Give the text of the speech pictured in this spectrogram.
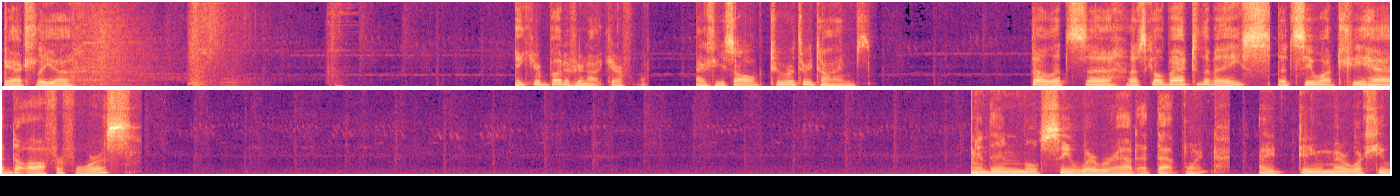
He actually uh kick your butt if you're not careful. As you saw two or three times. So let's uh let's go back to the base. Let's see what she had to offer for us. And then we'll see where we're at at that point. I didn't even remember what she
